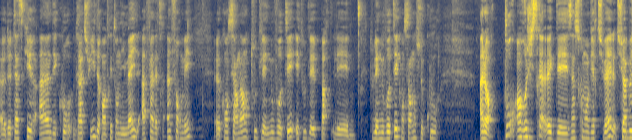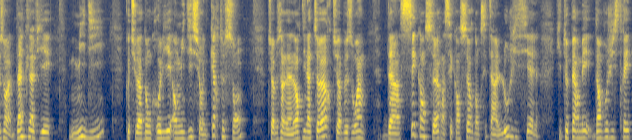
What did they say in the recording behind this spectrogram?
de t'inscrire à un des cours gratuits, de rentrer ton email afin d'être informé concernant toutes les nouveautés et toutes les, les, toutes les nouveautés concernant ce cours. Alors, pour enregistrer avec des instruments virtuels, tu as besoin d'un clavier MIDI, que tu vas donc relier en MIDI sur une carte son. Tu as besoin d'un ordinateur, tu as besoin d'un séquenceur. Un séquenceur, donc c'est un logiciel qui te permet d'enregistrer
